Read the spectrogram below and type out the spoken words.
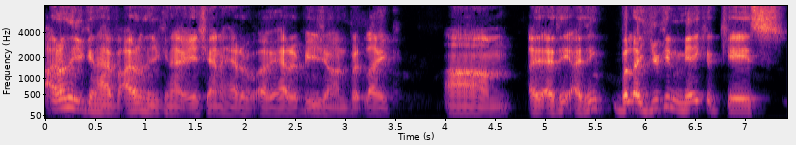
I don't think you can have. I don't think you can have Achane ahead of ahead of Bijan, but like, um, I, I think I think, but like you can make a case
